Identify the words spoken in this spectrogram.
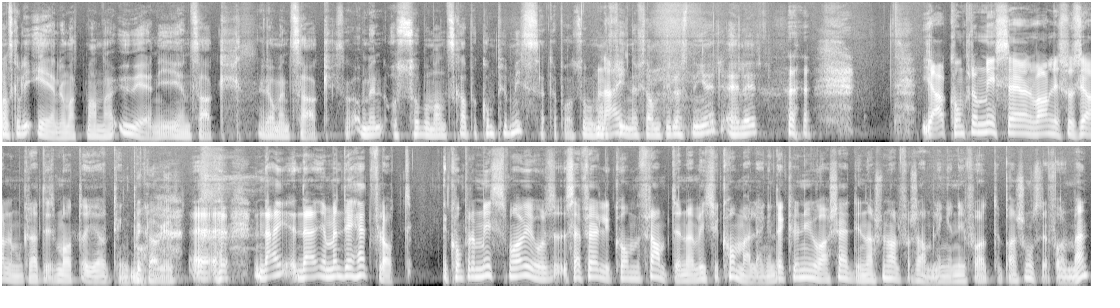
man skal bli enig om at man er uenig i en sak, eller om en sak. Men også må man skape kompromiss etterpå. Så må man Nei. finne fram til løsninger, eller? Ja, kompromiss er jo en vanlig sosialdemokratisk måte å gjøre ting på. Beklager. Eh, nei, nei, men det er helt flott. Kompromiss må vi jo selvfølgelig komme fram til når vi ikke kommer lenger. Det kunne jo ha skjedd i nasjonalforsamlingen i forhold til pensjonsreformen.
